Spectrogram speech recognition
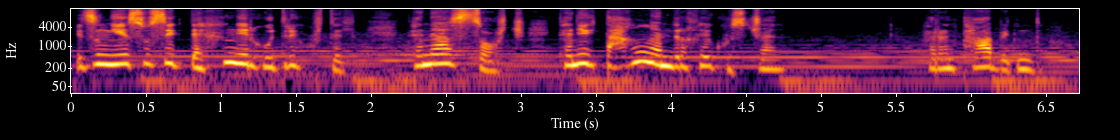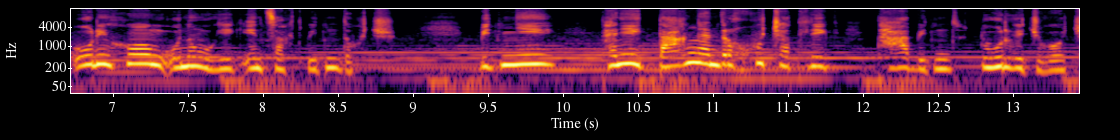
эзэн Есүсийг дахин ирэх өдрийг хүртэл танаас зурч таныг даган амьдрахыг хүсэж байна. Харин та бидэнд өөрийнхөө үнэн үгийг энэ цагт бидэнд өгч бидний таны даган амьдрах хүч чадлыг та бидэнд дүүргэж өгөөч.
